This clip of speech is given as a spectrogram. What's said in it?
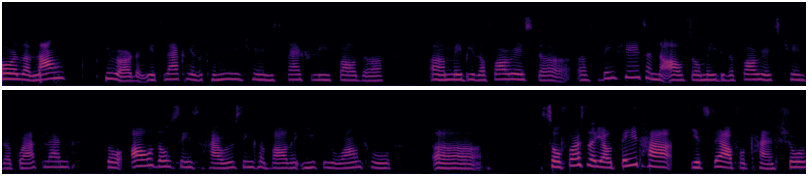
or the long period, it's likely the community change, especially for the uh, maybe the forest uh, uh, species and also maybe the forest change the grassland. So all those things have you think about if you want to uh, so first, your data itself can show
